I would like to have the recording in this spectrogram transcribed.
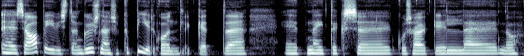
See abi vist on ka üsna niisugune piirkondlik, et, et näiteks kusagil noh,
